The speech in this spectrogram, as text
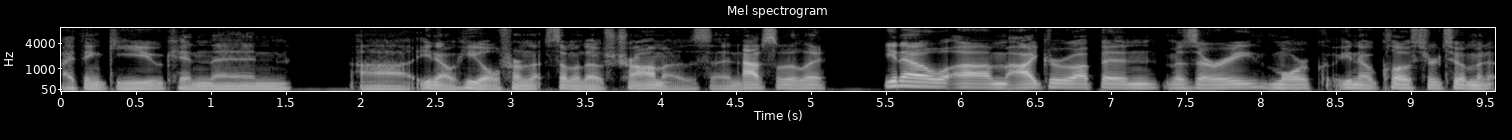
I think you can then uh, you know, heal from some of those traumas. And absolutely, you know, um, I grew up in Missouri, more you know, closer to a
